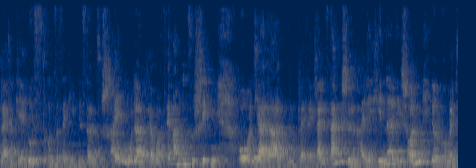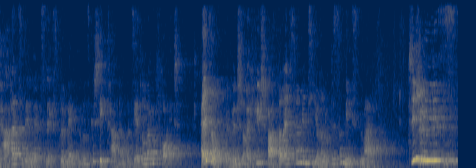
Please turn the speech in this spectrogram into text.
Vielleicht habt ihr Lust, uns das Ergebnis dann zu schreiben oder per WhatsApp an uns zu schicken. Und ja, da vielleicht ein kleines Dankeschön an all die Kinder, die schon ihre Kommentare zu den letzten Experimenten uns geschickt haben. Wir haben uns sehr darüber gefreut. Also, wir wünschen euch viel Spaß beim Experimentieren und bis zum nächsten Mal. Tschüss. Tschüss.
